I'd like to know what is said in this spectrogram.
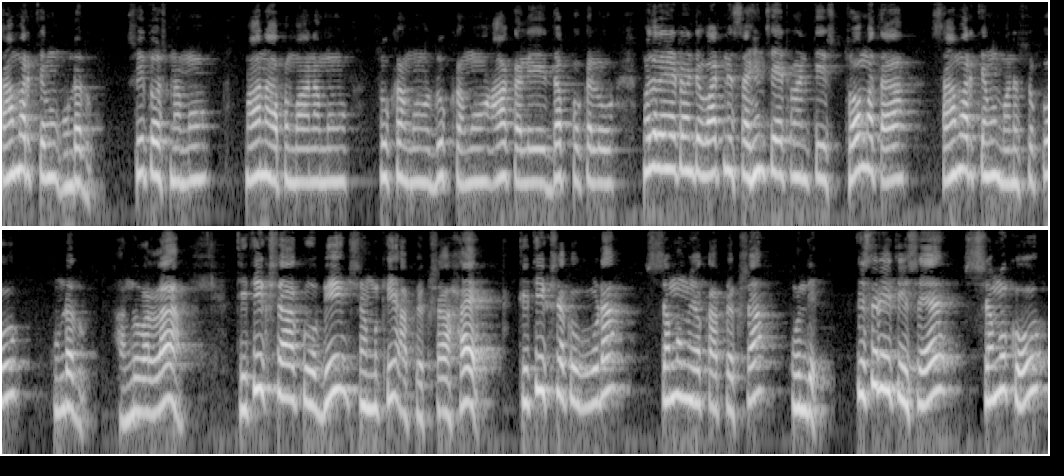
సామర్థ్యము ఉండదు. శీతోష్ణము మాన అపమానము సుఖము దుఃఖము ఆకలి దప్పుకలు మొదలైనటువంటి వాటిని సహించేటువంటి స్తోమత సామర్థ్యము మనసుకు ఉండదు. అందువల్ల తితిక్షకు బి శమ్కి అపేక్ష హై. తితిక్షకు కూడా శమం యొక్క అపేక్ష ఉంది. ఇస్ తీసే శముకు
